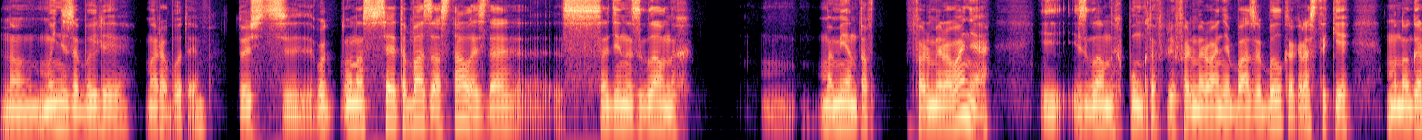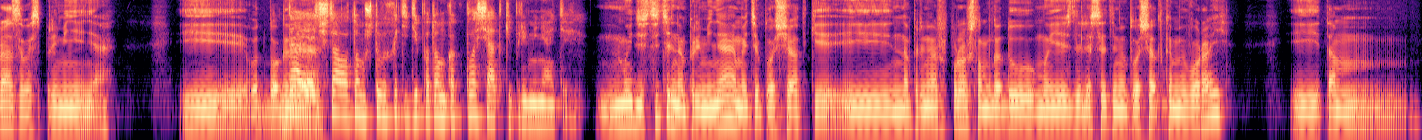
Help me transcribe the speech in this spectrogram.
Но мы не забыли, мы работаем. То есть э, вот у нас вся эта база осталась, да, э, с один из главных моментов формирования и из главных пунктов при формировании базы был как раз-таки многоразовость применения. И вот благодаря... Да, я читала о том, что вы хотите потом как площадки применять. Мы действительно применяем эти площадки. И, например, в прошлом году мы ездили с этими площадками в Урай, и там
